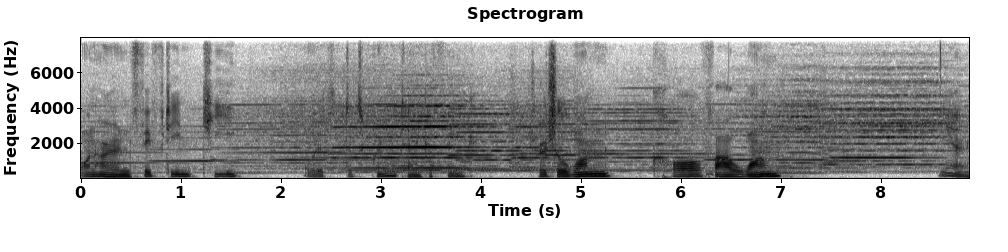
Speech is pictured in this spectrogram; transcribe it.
115T. Oh, that's, that's a premium tank, I think. Churchill 1, Corval 1. Yeah,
